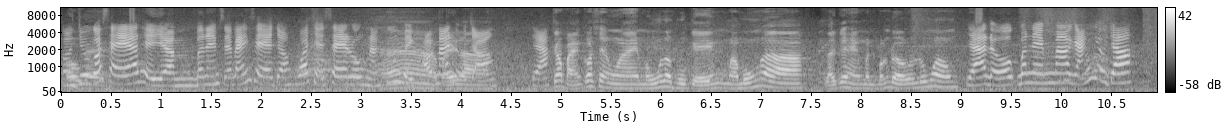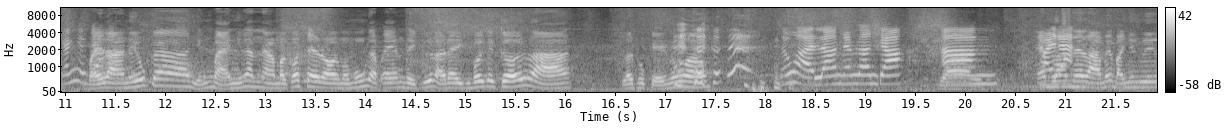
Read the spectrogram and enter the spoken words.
Còn Ok. chưa có xe thì à, bên em sẽ bán xe cho, quá trời xe luôn nè, cứ À, việc thoải mái lựa là- chọn. Dạ. các bạn có xe ngoài mà muốn lên phụ kiện mà muốn à, lại cửa hàng mình vẫn được luôn đúng không? Dạ được, bên em gắn vô cho Gắn vô vậy cho. là nếu có những bạn những anh nào mà có xe rồi mà muốn gặp em thì cứ lại đây với cái cớ là lên phụ kiện đúng không? Đúng rồi, lên em lên cho. Rồi. à, em ngoài lên ra- hay là mấy bạn nhân viên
